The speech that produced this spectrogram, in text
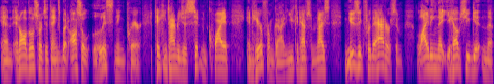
and and all those sorts of things but also listening prayer taking time to just sit in quiet and hear from god. And you can have some nice music for that or some lighting that helps you get in the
